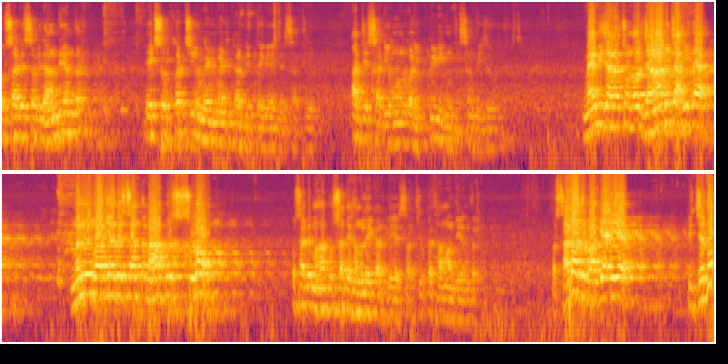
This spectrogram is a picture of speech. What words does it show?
ਉਹ ਸਾਡੇ ਸੰਵਿਧਾਨ ਦੇ ਅੰਦਰ 125 ਅਮੈਂਡਮੈਂਟ ਕਰ ਦਿੱਤੇ ਗਏ ਨੇ ਸਾਥੀਓ। ਅੱਜ ਸਾਡੀ ਆਉਣ ਵਾਲੀ ਪੀੜ੍ਹੀ ਨੂੰ ਦੱਸਣ ਦੀ ਜ਼ਰੂਰਤ ਹੈ। ਮੈਂ ਵੀ ਜਾਣਾ ਚਾਹੁੰਦਾ ਔਰ ਜਾਣਾ ਵੀ ਚਾਹੀਦਾ ਹੈ। ਮਨੂਵਾਦੀਆਂ ਦੇ ਸੰਤ ਮਹਾਂਪੁਰਸ਼ ਸੁਣੋ। ਉਹ ਸਾਡੇ ਮਹਾਪੁਰਸ਼ਾਂ ਤੇ ਹਮਲੇ ਕਰਦੇ ਆ ਸਾਥੀਓ, ਕਥਾਵਾਂ ਦੇ ਅੰਦਰ। ਪਰ ਸਾਡਾ ਦੁਰਭਾਗਿਆ ਇਹ ਹੈ ਕਿ ਜਦੋਂ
